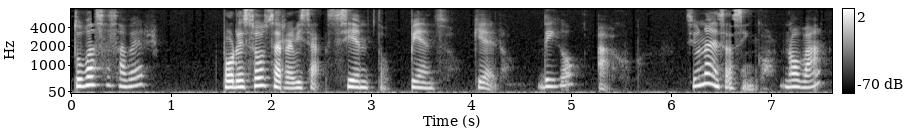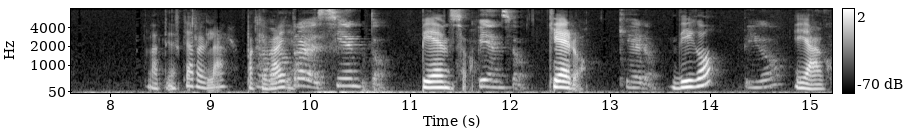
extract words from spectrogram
Tú vas a saber. Por eso se revisa, siento, pienso, quiero, digo, hago. Si una de esas cinco no va, la tienes que arreglar para que vaya. Otra vez, siento. Pienso. Pienso. Quiero. Quiero. Digo. Digo. Y hago.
